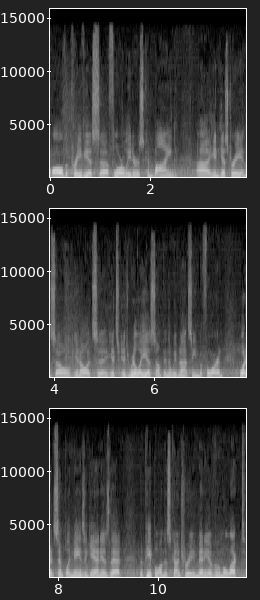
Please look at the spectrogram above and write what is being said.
all the previous uh, floor leaders combined. Uh, in history, and so you know it's, a, it's it really is something that we've not seen before. And what it simply means, again, is that the people in this country, many of whom elect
